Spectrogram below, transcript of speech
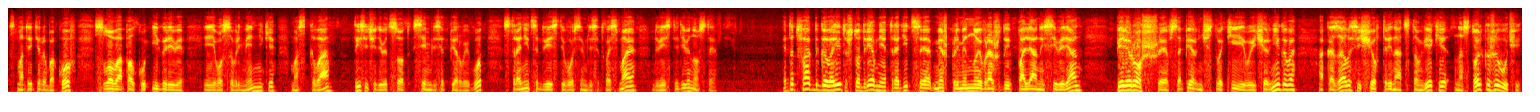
Смотрите Рыбаков, слово о полку Игореве и его современники, Москва, 1971 год, страницы 288-290. Этот факт говорит, что древняя традиция межплеменной вражды полян и северян, переросшая в соперничество Киева и Чернигова, оказалась еще в XIII веке настолько живучей,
